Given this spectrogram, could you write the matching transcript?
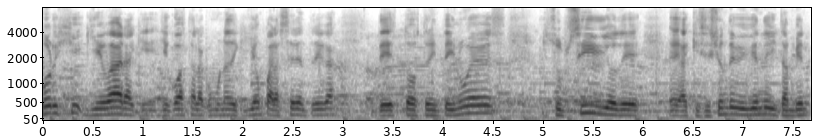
Jorge Guevara, que llegó hasta la comuna de Quillón para hacer entrega de estos 39 subsidio de eh, adquisición de vivienda y también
